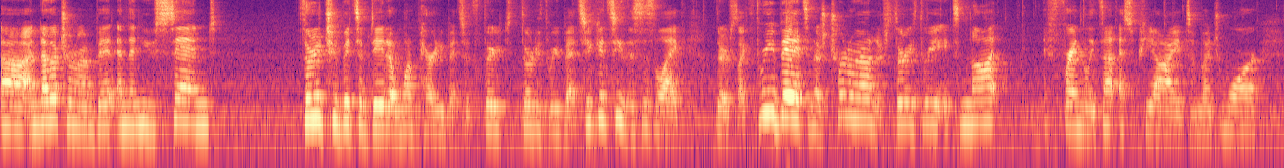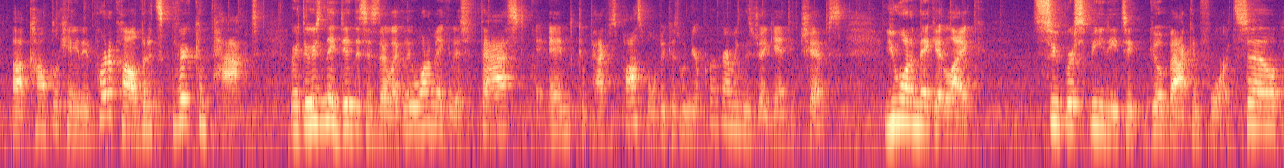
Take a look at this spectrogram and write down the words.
uh, another turnaround bit, and then you send 32 bits of data, one parity bit, so 30, 33 bits. So you can see this is like, there's like three bits and there's turnaround, and there's 33. It's not friendly, it's not SPI, it's a much more uh, complicated protocol, but it's very compact. Right, the reason they did this is they're like, they want to make it as fast and compact as possible because when you're programming these gigantic chips, you want to make it like super speedy to go back and forth. So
